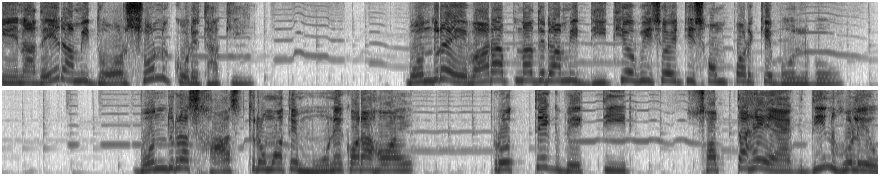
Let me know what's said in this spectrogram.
এনাদের আমি দর্শন করে থাকি। বন্ধুরা, এবার আপনাদের আমি দ্বিতীয় বিষয়টি সম্পর্কে বলব। বন্ধুরা শাস্ত্র মতে মনে করা হয়, প্রত্যেক ব্যক্তির সপ্তাহে একদিন হলেও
